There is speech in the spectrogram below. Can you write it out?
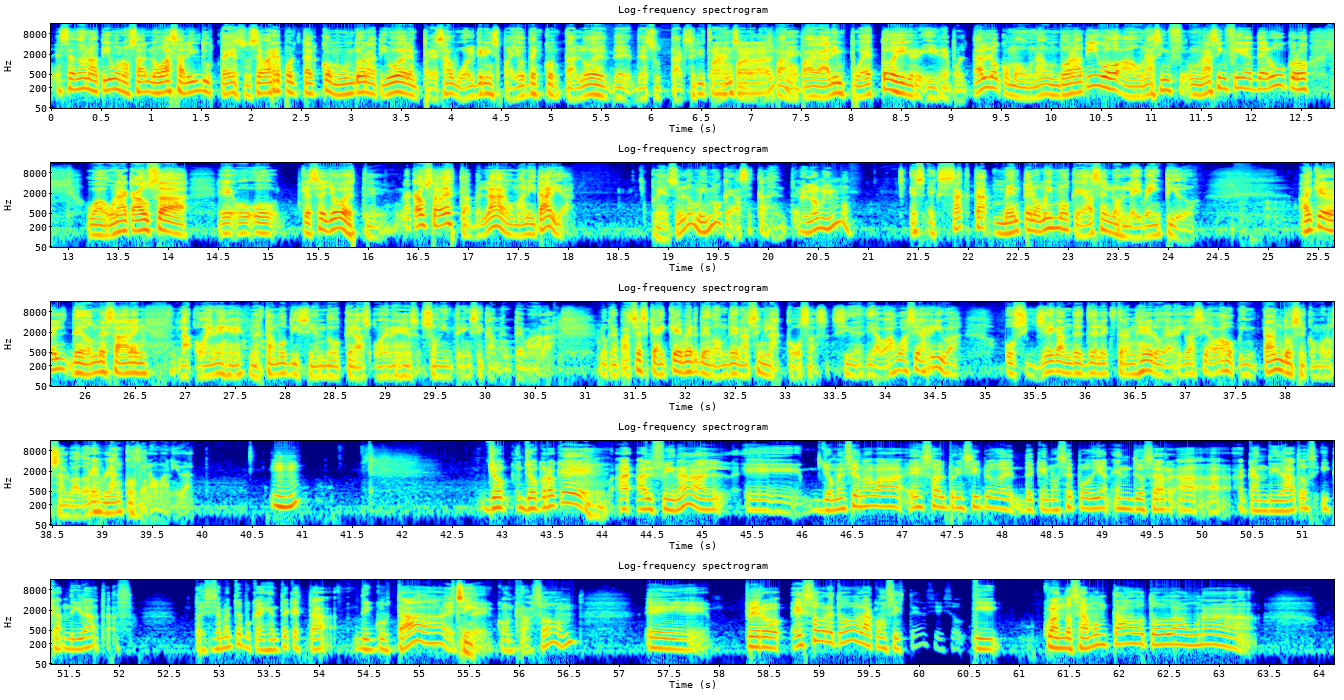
ese donativo no, sal- no va a salir de usted, eso se va a reportar como un donativo de la empresa Walgreens para ellos descontarlo de, de- de sus tax returns, Para no pagar, para no pagar impuestos y, y reportarlo como una- un donativo a una sin, una sin fines de lucro o a una causa, eh, o, o, qué sé yo, este, una causa de estas, ¿verdad? Humanitaria. Pues eso es lo mismo que hace esta gente. Es lo mismo. Es exactamente lo mismo que hacen los Ley 22. Hay que ver de dónde salen las ONG. No estamos diciendo que las ONG son intrínsecamente malas. Lo que pasa es que hay que ver de dónde nacen las cosas. Si desde abajo hacia arriba o si llegan desde el extranjero, de arriba hacia abajo, pintándose como los salvadores blancos de la humanidad. Yo, yo creo que a- al final, eh, yo mencionaba eso al principio de, de que no se podían endiosar a, a- a candidatos y candidatas. Precisamente porque hay gente que está disgustada, Sí. este, con razón. Eh, pero es sobre todo la consistencia. y cuando se ha montado toda una,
